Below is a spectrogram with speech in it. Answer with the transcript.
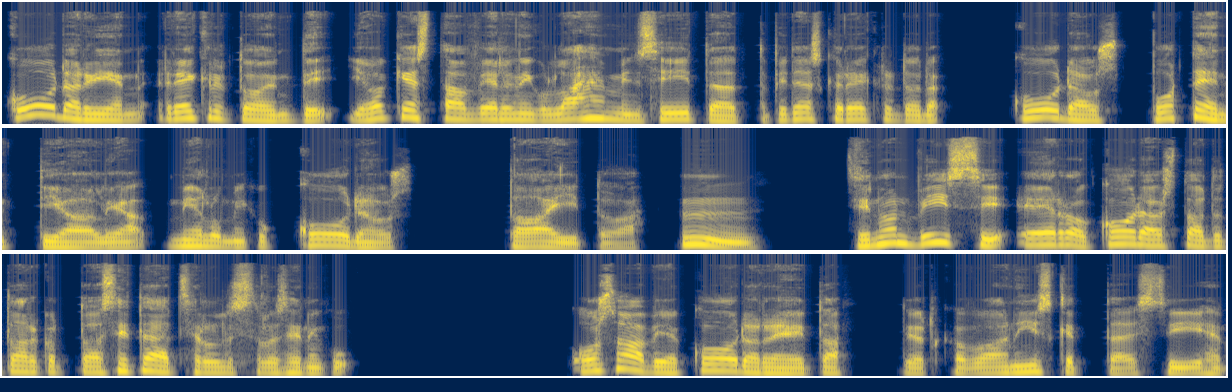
koodarien rekrytointi ja oikeastaan vielä niin kuin lähemmin siitä, että pitäisikö rekrytoida koodauspotentiaalia mieluummin kuin koodaustaitoa. Mm. Siinä on vissi ero. Koodaustaito tarkoittaa sitä, että siellä olisi sellaisia niin kuin osaavia koodareita, jotka vaan iskettäisiin siihen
